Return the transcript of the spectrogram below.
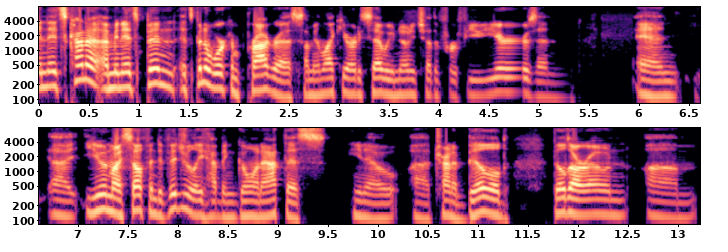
And it's kind of, I mean, it's been it's been a work in progress. I mean, like you already said, we've known each other for a few years, and and uh, you and myself individually have been going at this, you know, uh, trying to build build our own, um,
